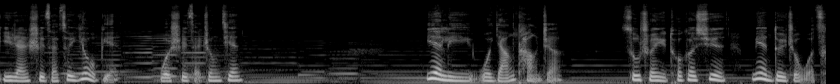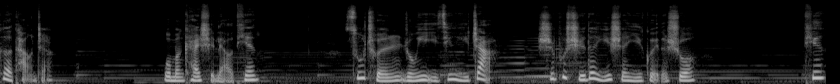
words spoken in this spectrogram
依然睡在最右边，我睡在中间。夜里我仰躺着，苏纯与托克逊面对着我侧躺着。我们开始聊天，苏纯容易一惊一乍。时不时的疑神疑鬼地说：“听，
